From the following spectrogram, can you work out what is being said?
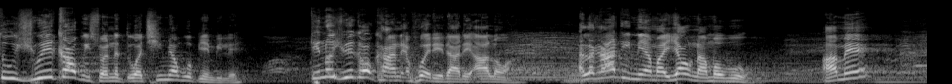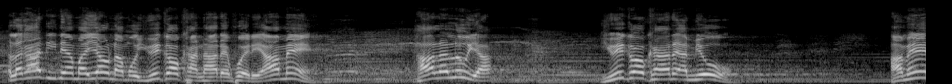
तू ရွေးကောက်ပြီဆိုတော့ तू ကချီးမြှောက်ဖို့ပြင်ပြီလေတင်းတို့ရွေးကောက်ခံတဲ့အဖွဲ့တွေဒါတွေအားလုံးอ่ะ အလကားဒီနေရာမှာရောက်နာမဟုတ်ဘူးအာမင်အလကားဒီနေရာမှာရောက်နာမဟုတ်ရွေးကောက်ခံထားတဲ့အဖွဲ့တွေအာမင်ဟာလေလုယာရွေးကောက်ခံရတဲ့အမျိုးအာမင်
